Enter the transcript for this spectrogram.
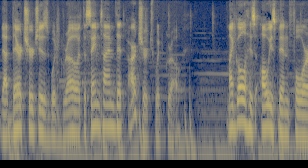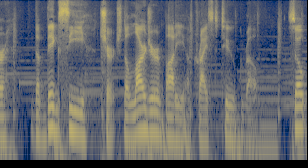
that their churches would grow at the same time that our church would grow. My goal has always been for the Big C church, the larger body of Christ, to grow. So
